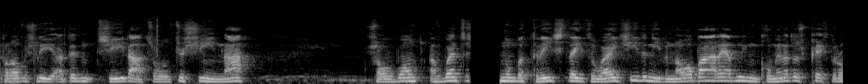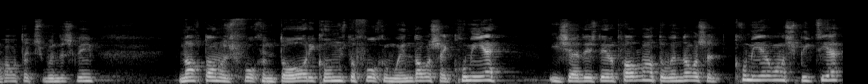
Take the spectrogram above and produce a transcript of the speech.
But obviously, I didn't see that, so I've just seen that. So I went, I went to number three straight away. She didn't even know about it. I hadn't even come in. I just picked her up out the window screen. Knocked on his fucking door. He comes to the fucking window. I said, come here. He said, is there a problem out the window? I said, come here. I want to speak to you.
